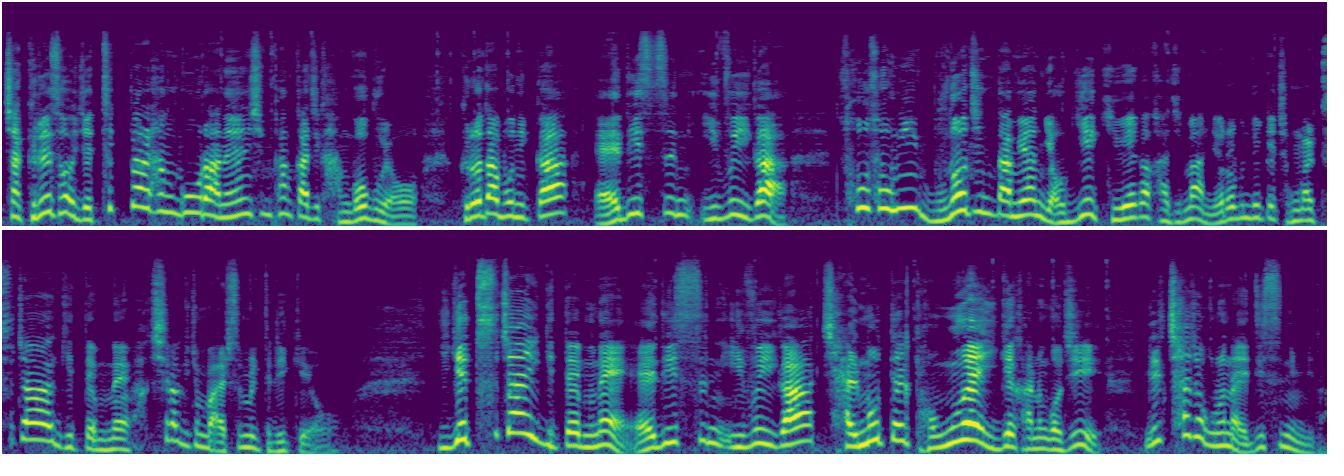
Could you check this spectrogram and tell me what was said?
자, 그래서 이제 특별 항고라는 심판까지 간 거고요. 그러다 보니까 에디슨 EV가 소송이 무너진다면 여기에 기회가 가지만 여러분들께 정말 투자이기 때문에 확실하게 좀 말씀을 드릴게요. 이게 투자이기 때문에 에디슨 EV가 잘못될 경우에 이게 가는 거지 1차적으로는 에디슨입니다.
